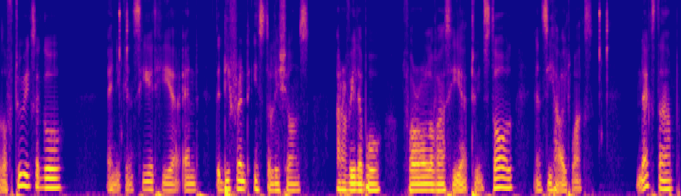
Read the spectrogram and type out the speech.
as of two weeks ago. And you can see it here. And the different installations are available for all of us here to install and see how it works. Next up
